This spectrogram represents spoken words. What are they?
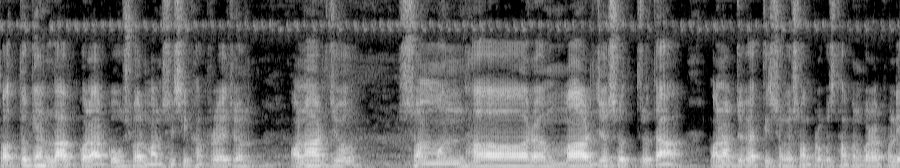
তত্ত্বজ্ঞান লাভ করার কৌশল মানুষের শেখা প্রয়োজন। অনার্য সম্বন্ধারমার্য শত্রুতা অনার্য ব্যক্তির সঙ্গে সম্পর্ক স্থাপন করার ফলে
